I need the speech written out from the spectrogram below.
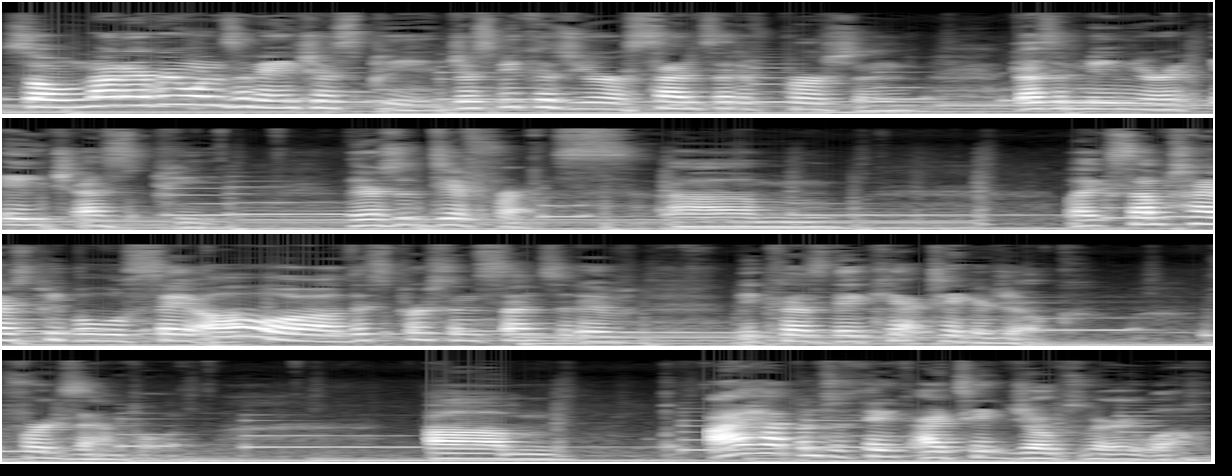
So, not everyone's an HSP. Just because you're a sensitive person doesn't mean you're an HSP. There's a difference. Um, like sometimes people will say, oh, uh, this person's sensitive because they can't take a joke, for example. Um, I happen to think I take jokes very well.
